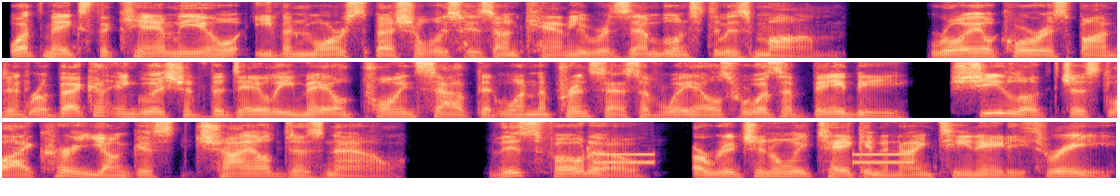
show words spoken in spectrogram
What makes the cameo even more special is his uncanny resemblance to his mom. Royal correspondent Rebecca English of the Daily Mail points out that when the Princess of Wales was a baby, she looked just like her youngest child does now. This photo, originally taken in 1983,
